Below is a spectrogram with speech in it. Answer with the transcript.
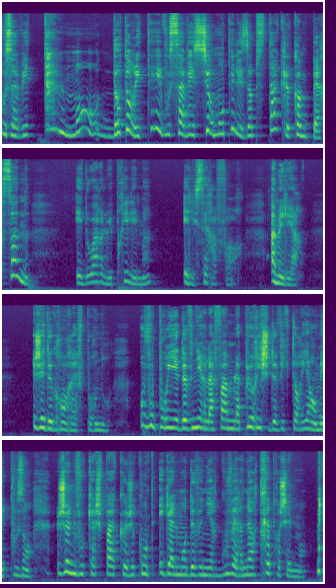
vous avez tellement d'autorité, vous savez surmonter les obstacles comme personne. Édouard lui prit les mains et les serra fort. Amélia, j'ai de grands rêves pour nous. Vous pourriez devenir la femme la plus riche de Victoria en m'épousant. Je ne vous cache pas que je compte également devenir gouverneur très prochainement. Mais,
